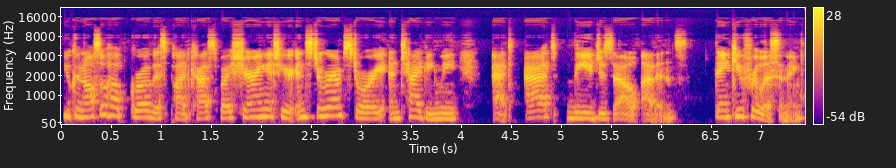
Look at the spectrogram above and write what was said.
You can also help grow this podcast by sharing it to your Instagram story and tagging me at, at the Giselle Evans. Thank you for listening.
